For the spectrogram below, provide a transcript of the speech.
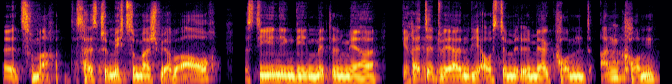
äh, zu machen. Das heißt für mich zum Beispiel aber auch, dass diejenigen, die im Mittelmeer gerettet werden, die aus dem Mittelmeer kommend ankommen,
